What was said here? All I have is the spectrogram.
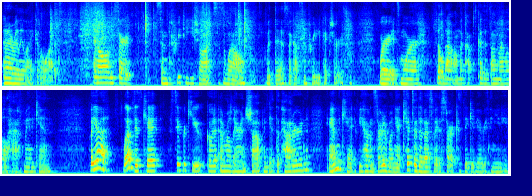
And I really like it a lot. And I'll insert some pretty shots as well with this. I got some pretty pictures where it's more filled out on the cups because it's on my little half mannequin. But yeah, love this kit. Super cute. Go to Emerald Erin's shop and get the pattern and the kit if you haven't started one yet. Kits are the best way to start because they give you everything you need.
